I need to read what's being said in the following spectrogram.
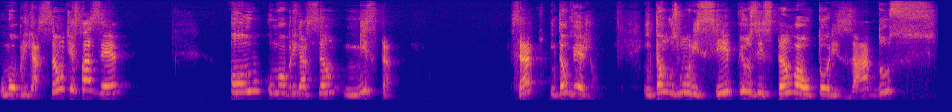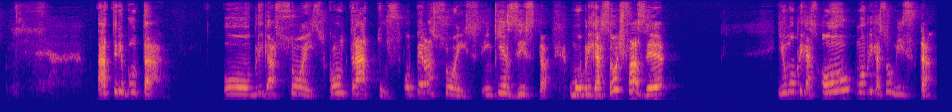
uma obrigação de fazer ou uma obrigação mista. Certo? Então vejam. Então os municípios estão autorizados a tributar obrigações, contratos, operações em que exista uma obrigação de fazer e uma obrigação ou uma obrigação mista,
